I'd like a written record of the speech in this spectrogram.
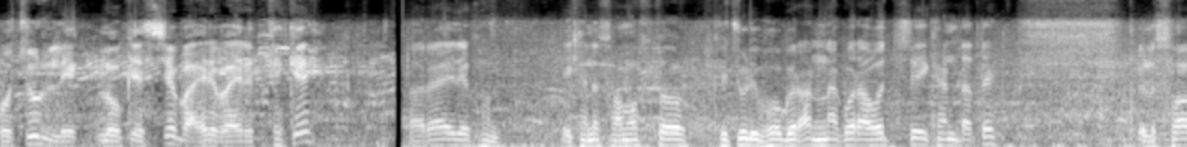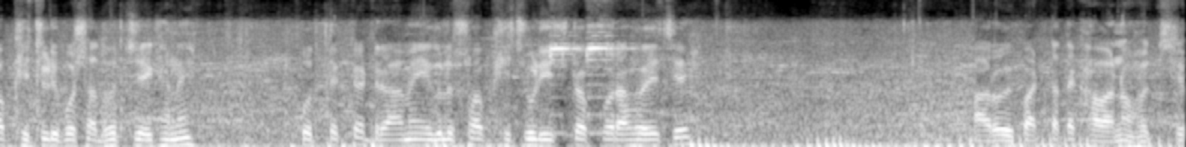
প্রচুর লেক- লোক এসছে বাইরে, বাইরের থেকে। আর এই দেখুন, এখানে সমস্ত খিচুড়ি ভোগ রান্না করা হচ্ছে এখানটাতে। এগুলো সব খিচুড়ি প্রসাদ হচ্ছে এখানে। প্রত্যেকটা ড্রামে এগুলো সব খিচুড়ি স্টক করা হয়েছে। আর ওই পাটটাতে খাওয়ানো হচ্ছে।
